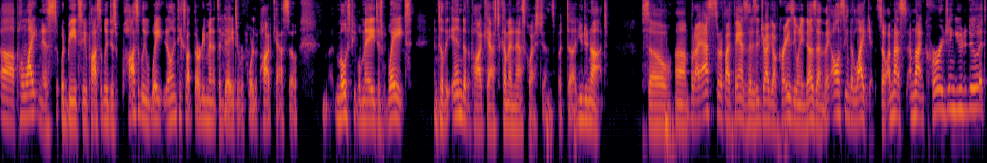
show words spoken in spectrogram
uh, politeness would be to possibly just possibly wait. It only takes about thirty minutes a day to record the podcast, so most people may just wait until the end of the podcast to come in and ask questions, but uh, you do not. So, um, but I asked certified fans. I said, "Does it drive y'all crazy when he does that?" And they all seem to like it. So I'm not I'm not encouraging you to do it.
